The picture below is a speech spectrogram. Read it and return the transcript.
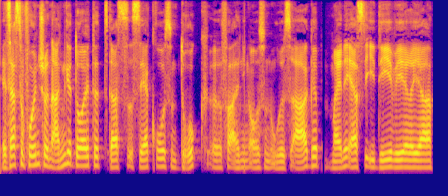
jetzt hast du vorhin schon angedeutet, dass es sehr großen Druck äh, vor allen Dingen aus den USA gibt. Meine erste Idee wäre ja,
